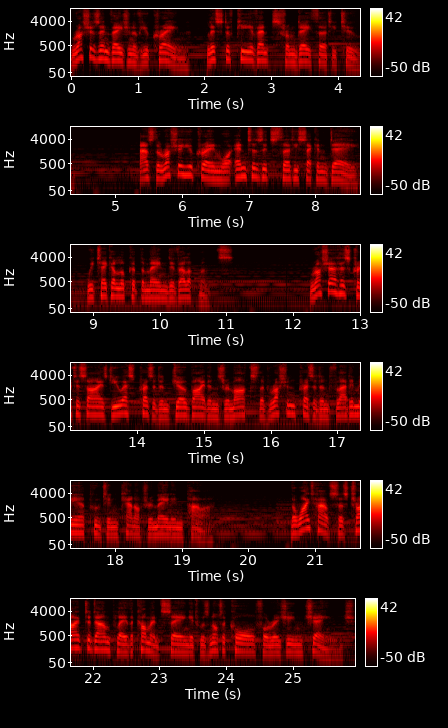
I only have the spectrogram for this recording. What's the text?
Russia's invasion of Ukraine, list of key events from day 32. As the Russia-Ukraine war enters its 32nd day, we take a look at the main developments. Russia has criticized US President Joe Biden's remarks that Russian President Vladimir Putin cannot remain in power. The White House has tried to downplay the comments saying it was not a call for regime change.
